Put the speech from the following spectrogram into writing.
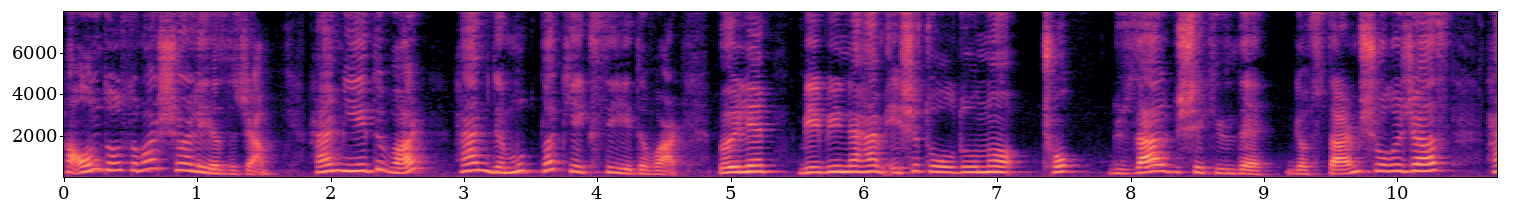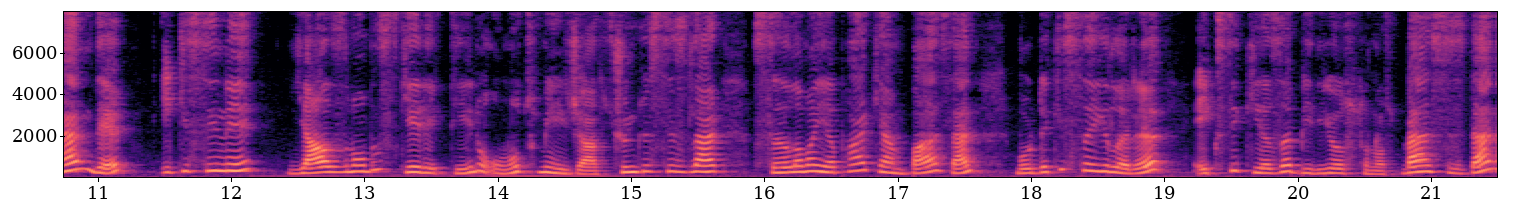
Ha onu da o zaman şöyle yazacağım. Hem 7 var hem de mutlak eksi 7 var. Böyle birbirine hem eşit olduğunu çok güzel bir şekilde göstermiş olacağız. Hem de ikisini yazmamız gerektiğini unutmayacağız. Çünkü sizler sıralama yaparken bazen buradaki sayıları eksik yazabiliyorsunuz. Ben sizden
